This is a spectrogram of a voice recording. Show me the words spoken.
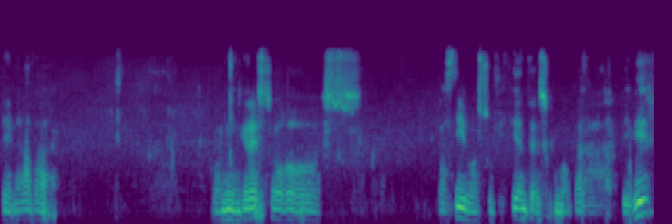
de nada, con ingresos pasivos suficientes como para vivir.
